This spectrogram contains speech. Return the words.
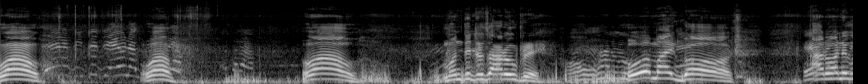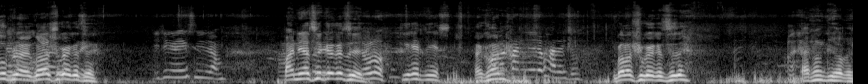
ওয়াও ওয়াও ওয়াও, মন্দিরটা তো আরও উপরে। ও মাই গড আরও অনেক উপরে, গলা শুকা গেছে। পানি আছে কে গেছে? এখন? গলা শুকা গেছে যে। এখন কি হবে?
